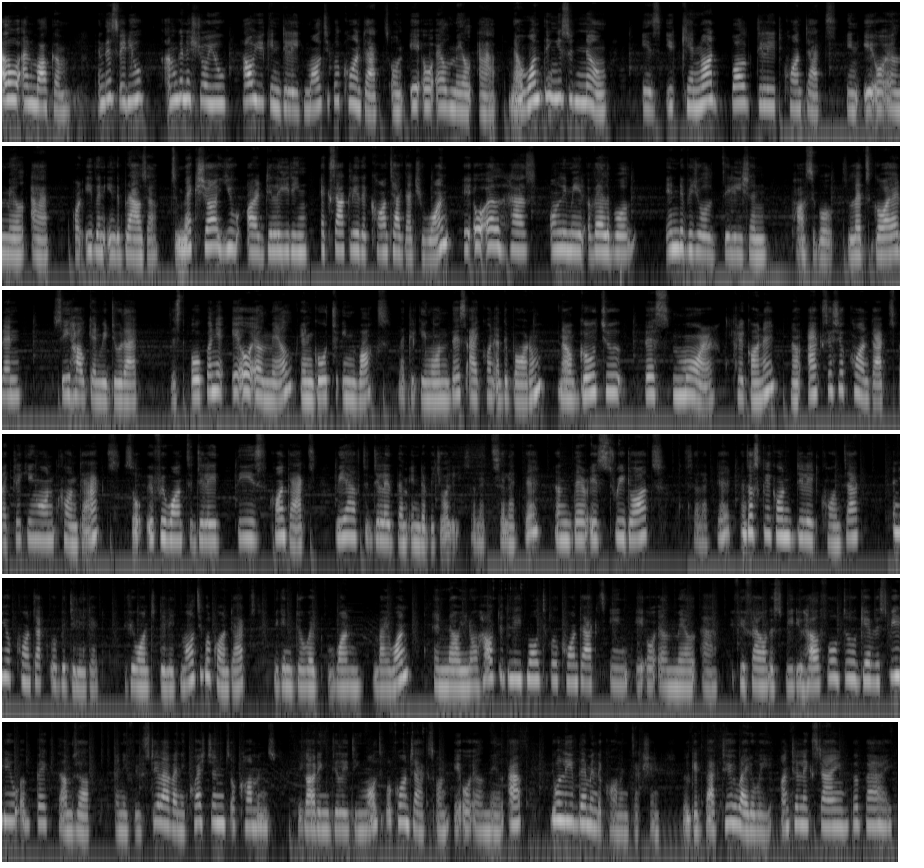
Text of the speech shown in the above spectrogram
Hello and welcome. In this video, I'm gonna show you how you can delete multiple contacts on AOL Mail app. Now one thing you should know is you cannot bulk delete contacts in AOL Mail app or even in the browser. To make sure you are deleting exactly the contact that you want, AOL has only made available individual deletion possible. So let's go ahead and see how can we do that. Just open your AOL mail and go to inbox. By clicking on this icon at the bottom. Now go to this more. Click on it. Now access your contacts by clicking on contacts. So if we want to delete these contacts we have to delete them individually. So let's select it. And there is three dots. Select it. And just click on delete contact and your contact will be deleted if you want to delete multiple contacts you can do it one by one and now you know how to delete multiple contacts in AOL Mail app. If you found this video helpful, do give this video a big thumbs up. And if you still have any questions or comments regarding deleting multiple contacts on AOL Mail app, do leave them in the comment section. We'll get back to you right away. Until next time, bye bye.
